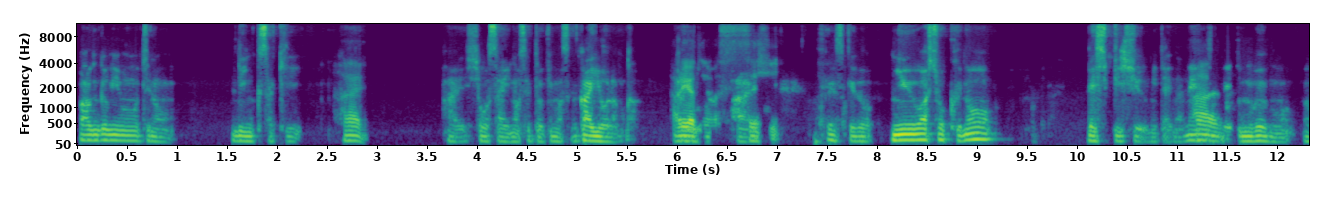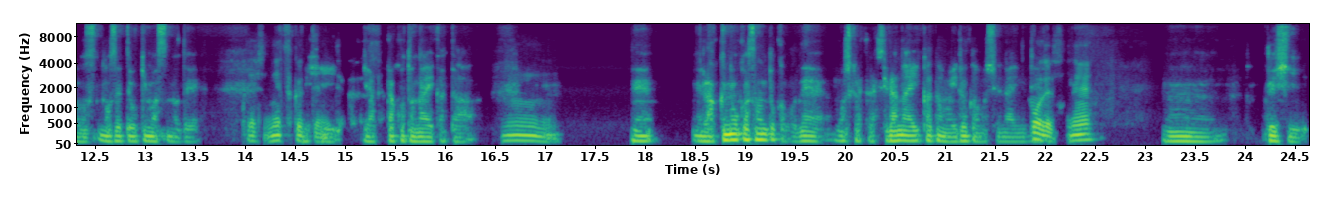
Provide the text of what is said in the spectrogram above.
番組ももちろん、リンク先、はい、はい、詳細載せておきますが、概要欄が。ありがとうございます。はいぜひ、ですけど、乳和食のレシピ集みたいなね、はいその部分も載せておきますので、ぜひね、作ってみてくださやったことない方、い。うん、ね、酪農家さんとかもね、もしかしたら知らない方もいるかもしれないんで、そうですね。うん、ぜひ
